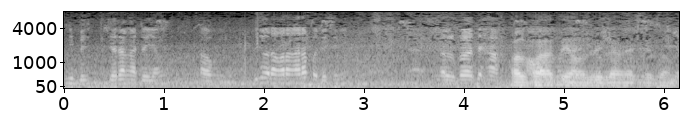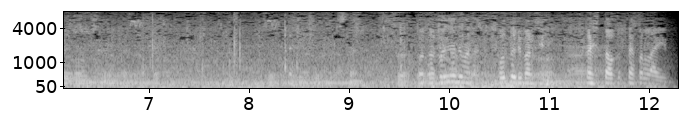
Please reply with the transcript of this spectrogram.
Ini jarang ada yang tahu ini. Ini orang-orang Arab ada di sini. Al-Fatihah. Al-Fatihah. Foto-fotonya di mana? Foto di mana sini? Kasih tahu ke lain.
